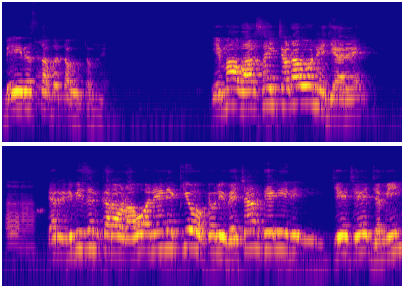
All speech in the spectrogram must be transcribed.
બે રસ્તા બતાવું તમને. એમાં વારસાઈ ચડાવો ને જ્યારે. ત્યારે રિવિઝન કરાવડાવો અને એને કયો કે ઓલી વેચાણ થયેલી જે છે જમીન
